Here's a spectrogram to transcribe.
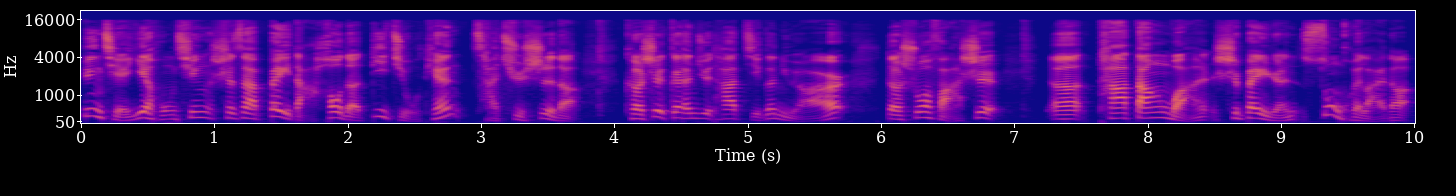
并且叶红青是在被打后的第九天才去世的。可是根据他几个女儿的说法是，呃，他当晚是被人送回来的。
